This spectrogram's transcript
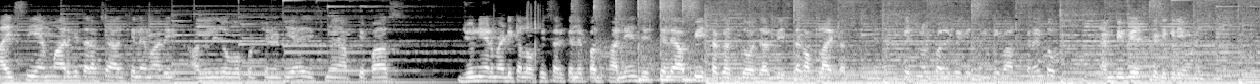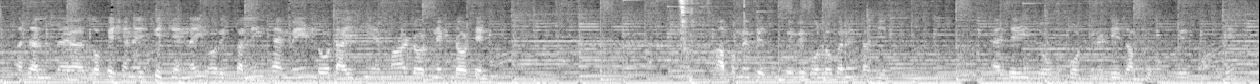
आईसीएमआर की तरफ़ से आज के लिए हमारी अगली जो अपॉर्चुनिटी है, इसमें आपके पास जूनियर मेडिकल ऑफिसर के लिए पद खाली हैं, जिसके लिए आप 20 अगस्त 2020 तक अप्लाई कर सकते हैं। एजुकेशनल क्वालिफिकेशन की बात करें तो एमबीबीएस की डिग्री होनी चाहिए। अच्छा लोकेशन है इसकी चेन्नई और इसका लिंक है main dot I C M R dot nic dot in आप हमें फेसबुक पे भी फॉलो करें ताकि ऐसे ही जो अपॉर्चुनिटीज़ आपको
